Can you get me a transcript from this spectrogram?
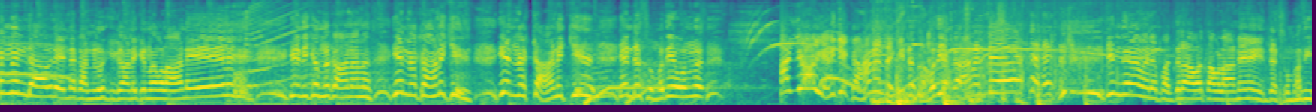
എന്നും രാവിലെ എന്നെ കണ്ണിറക്കി കാണിക്കുന്നവളാണേ. എനിക്കൊന്ന് കാണാ. എന്നെ കാണിക്ക്. എന്നെ കാണിക്ക്. എന്റെ സുമതിയെ ഒന്ന് അയ്യോ എനിക്ക് കാണണ്ട എന്റെ സുമതിയെ കാണണ്ടേ? ഇന്നേ വരെ പഞ്ചറാവാത്തവളാണ് എന്റെ സുമതി.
